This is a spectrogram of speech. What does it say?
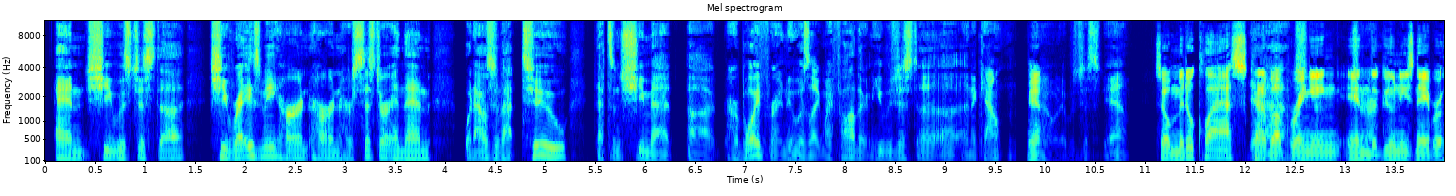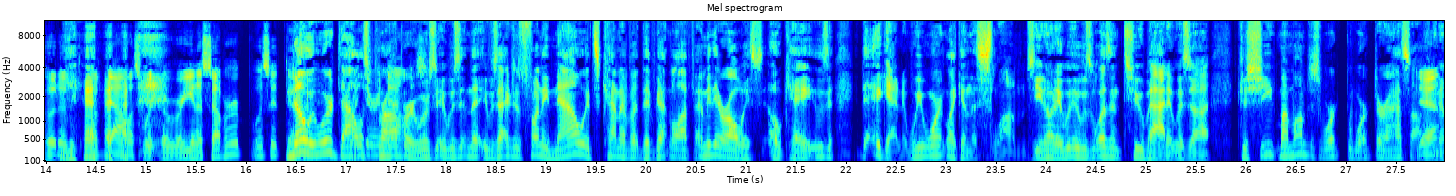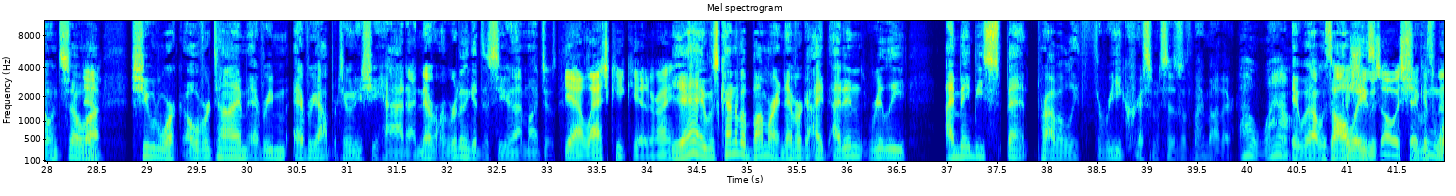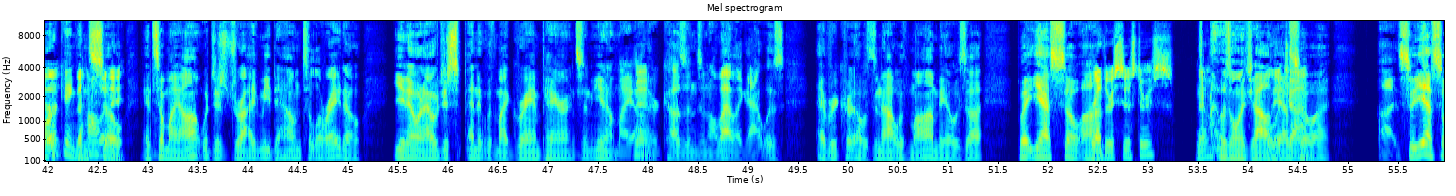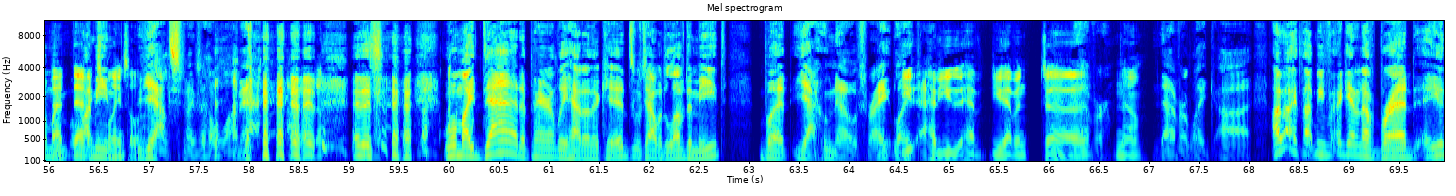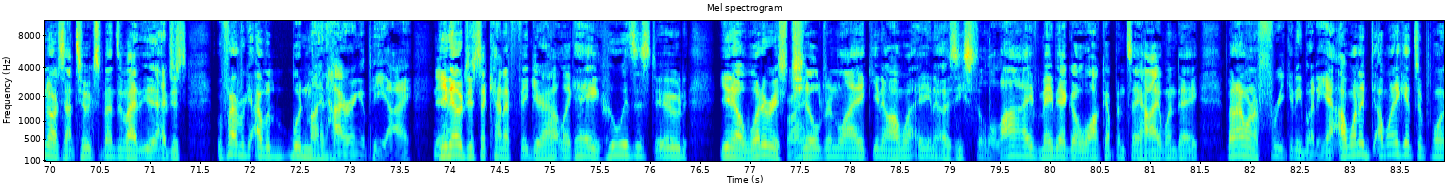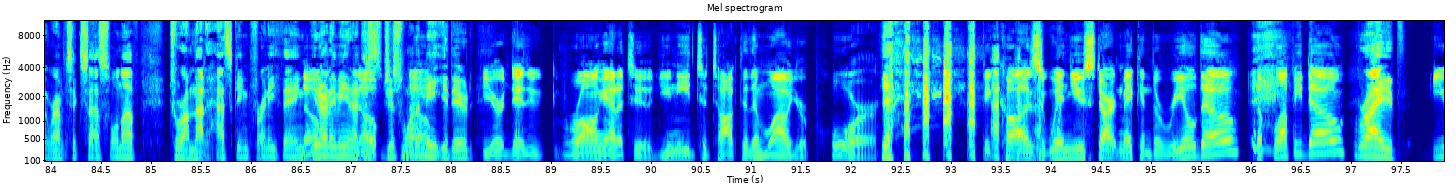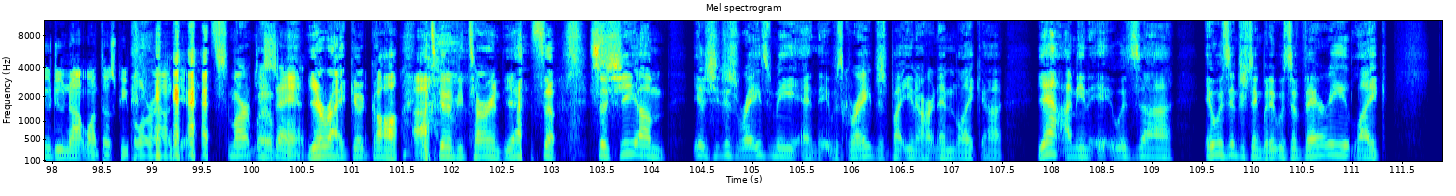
and she was just uh, she raised me, her and her and her sister, and then when I was about two, that's when she met uh, her boyfriend, who was like my father, and he was just a, a, an accountant. Yeah. you know, and it was just yeah. So middle class kind Yeah, of upbringing sure, in sure. the Goonies neighborhood of, Yeah. of Dallas. Were, were you in a suburb? Was it? No, uh, we're right Dallas in proper. Dallas? It was it was in the, it was actually it's funny. Now it's kind of a, they've gotten a lot. I mean, they were always okay. It was again, we weren't like in the slums. You know, it, it was wasn't too bad. It was uh because she my mom just worked worked her ass off. Yeah. You know, and so uh she would work overtime every every opportunity she had. I never I really didn't get to see her that much. It was yeah, latchkey kid, right? yeah, it was kind of a bummer. I never I I didn't really. I maybe spent probably three Christmases with my mother. Oh wow. It, I was always was always she was checking the- working, the and holiday. so and so my aunt would just drive me down to Laredo, you know, and I would just spend it with my grandparents and you know my Yeah. other cousins and all that. Like that was every Chris- I was not with mom. It was uh, but yeah. So um, Brothers, sisters? No. I was only child. Only yeah. child? So uh, uh, so yeah. So my That- that I mean, explains a lot. Yeah, it explains a whole lot. and it's well, my dad apparently had other kids, which I would love to meet, but yeah, who knows, right? Like you, have you have you haven't? Uh, Never. No. Never like uh I, I thought if I get enough bread, you know, it's not too expensive. I, I just if I ever I would wouldn't mind hiring a PI, Yeah. you know, just to kind of figure out like, hey, who is this dude? You know, what are his Right. children like? You know, I want, you know, is he still alive? Maybe I go walk up and say hi one day, but I don't want to freak anybody. I want to I want to get to a point where I'm successful enough to where I'm not asking for anything. Nope. You know what I mean? I Nope. just just want to Nope. meet you, dude. You're d- wrong attitude. You need to talk to them while you're poor. because when you start making the real dough, the fluffy dough, Right. you do not want those people around you. Smart move. saying. You're right. Good call. Uh. it's gonna be turned. Yeah. So so she um you know she just raised me and it was great just by you know her and like uh yeah I mean it was uh it was interesting but it was a very like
